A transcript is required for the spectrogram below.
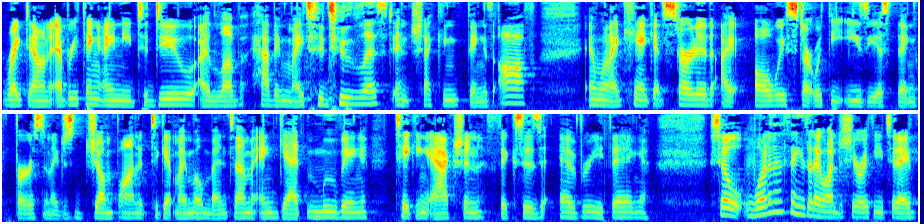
write down everything I need to do. I love having my to do list and checking things off. And when I can't get started, I always start with the easiest thing first and I just jump on it to get my momentum and get moving. Taking action fixes everything. So, one of the things that I wanted to share with you today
